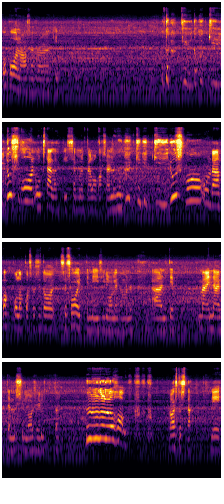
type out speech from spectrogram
kokonaan sen. Mutta kiitos, kiitos vaan. Onks tälläkin semmonen pelokas ääni? Ki, kiitos vaan. On täällä pakko olla, koska se, toi, se soitti, niin silloin oli semmonen ääni. Et mä en näyttänyt silloin siltä. Haista sitä. Niin.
